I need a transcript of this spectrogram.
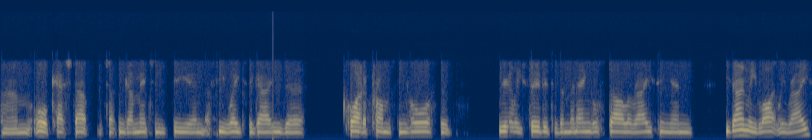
um, all cashed up, which I think I mentioned to you a few weeks ago. He's a quite a promising horse that's really suited to the Menangle style of racing, and he's only lightly raced.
